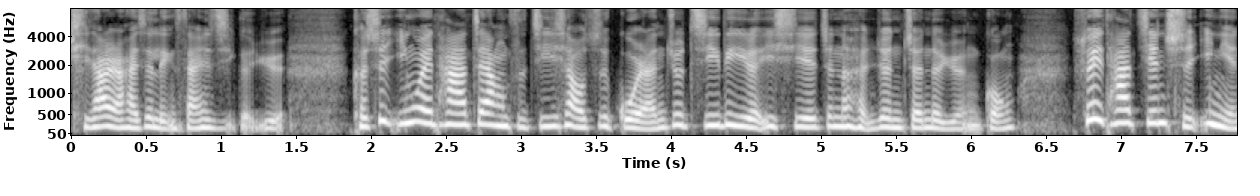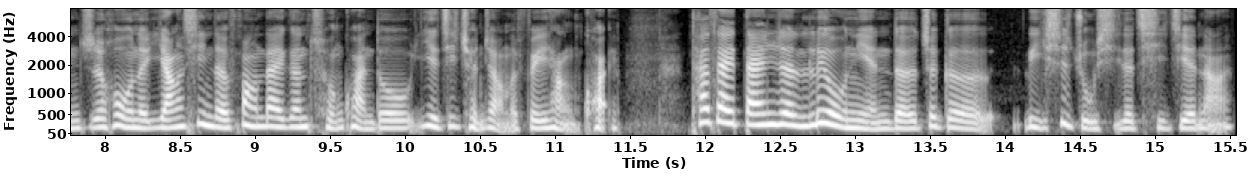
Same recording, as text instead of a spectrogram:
其他人还是领三十几个月？可是因为他这样子绩效制，果然就激励了一些真的很认真的员工，所以他坚持一年之后呢，阳性的放贷跟存款都业绩成长得非常快。他在担任六年的这个理事主席的期间呢、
